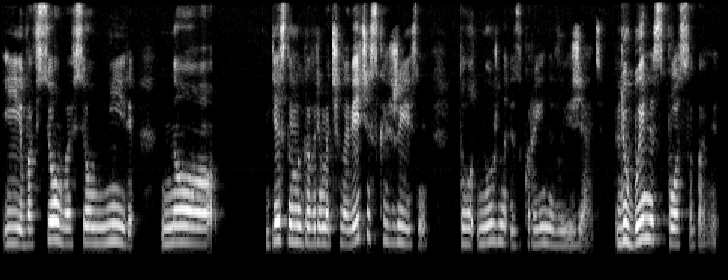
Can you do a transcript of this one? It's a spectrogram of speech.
и во всем, во всем мире. Но если мы говорим о человеческой жизни, то нужно из Украины выезжать любыми способами,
